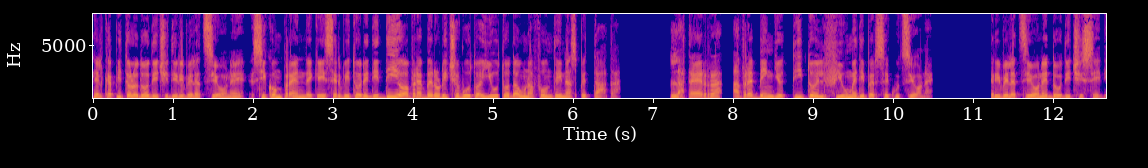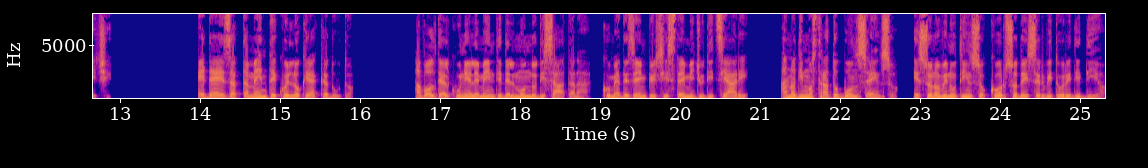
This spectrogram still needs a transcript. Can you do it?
Nel capitolo 12 di Rivelazione si comprende che i servitori di Dio avrebbero ricevuto aiuto da una fonte inaspettata. La terra avrebbe inghiottito il fiume di persecuzione. Rivelazione 12-16. Ed è esattamente quello che è accaduto. A volte alcuni elementi del mondo di Satana, come ad esempio i sistemi giudiziari, hanno dimostrato buonsenso e sono venuti in soccorso dei servitori di Dio.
